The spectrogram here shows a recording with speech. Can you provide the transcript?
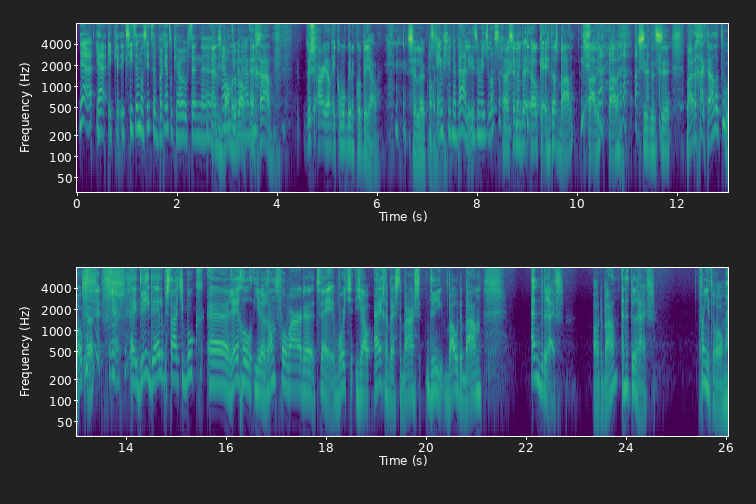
Ja, ja ik, ik zie het helemaal zitten. Baret op je hoofd en, uh, En bam, de bam. En gaan. Dus Arjan, ik kom ook binnenkort bij jou. Dat is heel leuk, Hij man. geëmigreerd naar Bali, dat is een beetje lastig. Oh, be- Oké, dat is balen. Bali, balen. Dus, eh, maar daar ga ik daar naartoe, ook leuk. Ja. Hey, drie delen bestaat je boek. Eh, regel je randvoorwaarden. Twee, word jouw eigen beste baas. Drie, bouw de baan en het bedrijf. Bouw de baan en het bedrijf. Van je dromen.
